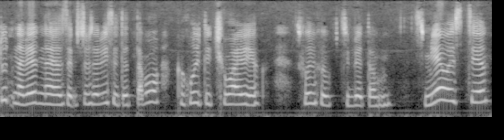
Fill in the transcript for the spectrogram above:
Тут, наверное, все зависит от того, какой ты человек, сколько в тебе там смелости,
